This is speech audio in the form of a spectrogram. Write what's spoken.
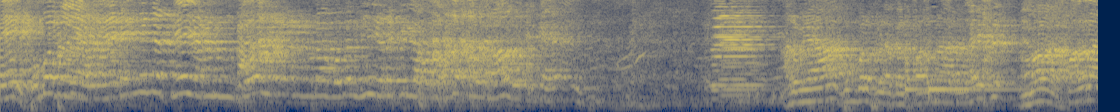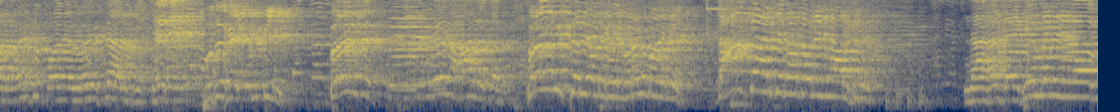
ஏய் பொம்பளை பிள்ளையா அவரு? என்னங்க பேய் நீ. அருமையான பொம்பளை பிள்ளைகள் பதினாறு வயசு. பதினாறு வயசு பதினேழு வயசு தான் இருக்கு. சரி. புதுகை எம்பி பிரகதீஸ்வரி அவர்களை விரங்கமாக டான்ஸ் ஆடிக்க காட்ட வருகிறார்கள் நாடகமெல்லாம்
